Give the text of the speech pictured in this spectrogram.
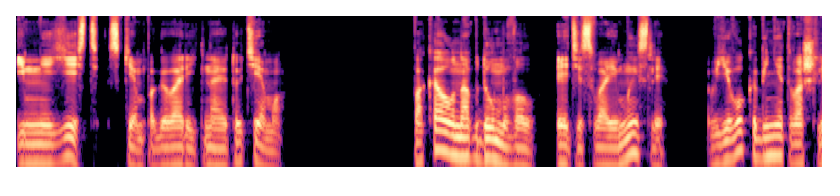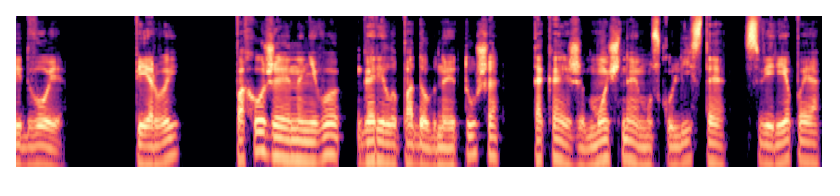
и мне есть с кем поговорить на эту тему». Пока он обдумывал эти свои мысли, в его кабинет вошли двое. Первый, похожая на него гориллоподобная туша, такая же мощная, мускулистая, свирепая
